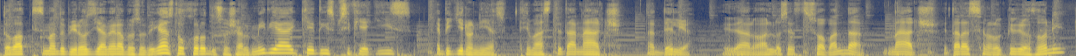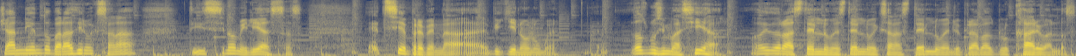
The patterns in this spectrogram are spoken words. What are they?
Το βάπτισμα του πυρός για μένα προσωπικά στον χώρο του social media και της ψηφιακής επικοινωνίας. Θυμάστε τα nudge ήταν τέλεια. Ήταν ο άλλος έρθει σου απάντα, νάτς, ετάρασε σε ολόκληρη οθόνη και άνοιγε το παράθυρο ξανά της συνομιλίας σας. Έτσι έπρεπε να επικοινωνούμε. Δώσ' μου σημασία. Όχι τώρα στέλνουμε, στέλνουμε, ξαναστέλνουμε και πρέπει να μας μπλοκάρει ο άλλος.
